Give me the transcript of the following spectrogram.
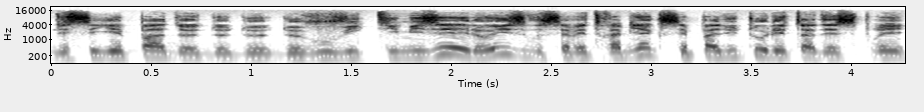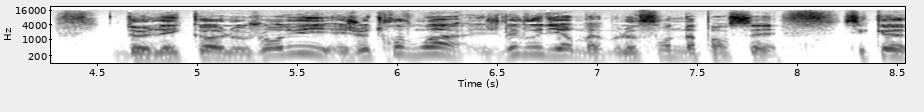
N'essayez pas de, de, de, vous victimiser, Héloïse. Vous savez très bien que c'est pas du tout l'état d'esprit de l'école aujourd'hui. Et je trouve, moi, je vais vous dire le fond de ma pensée, c'est que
